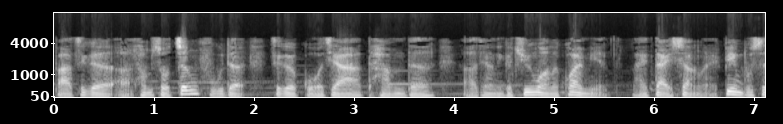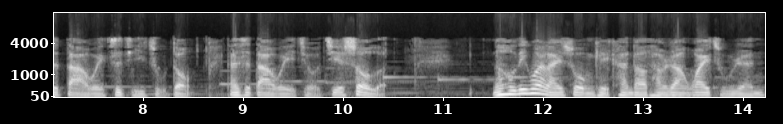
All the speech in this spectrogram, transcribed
把这个呃他们所征服的这个国家他们的啊这样的一个君王的冠冕来戴上来，并不是大卫自己主动，但是大卫就接受了。然后另外来说，我们可以看到他让外族人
